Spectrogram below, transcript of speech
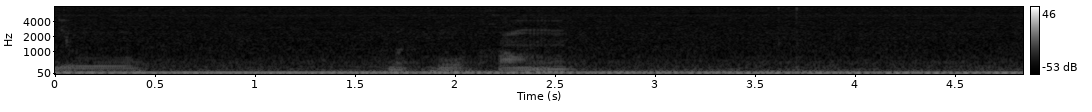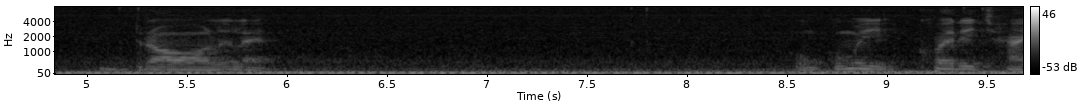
อยู่หมวดหมู่ของ draw หรืออะไร ผมก็ไม่ค่อยได้ใช้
